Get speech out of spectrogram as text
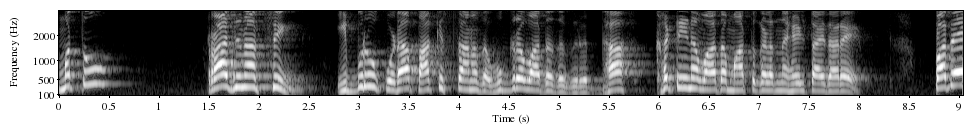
ಮತ್ತು ರಾಜನಾಥ್ ಸಿಂಗ್ ಇಬ್ಬರೂ ಕೂಡ ಪಾಕಿಸ್ತಾನದ ಉಗ್ರವಾದದ ವಿರುದ್ಧ ಕಠಿಣವಾದ ಮಾತುಗಳನ್ನು ಹೇಳ್ತಾ ಇದ್ದಾರೆ. ಪದೇ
